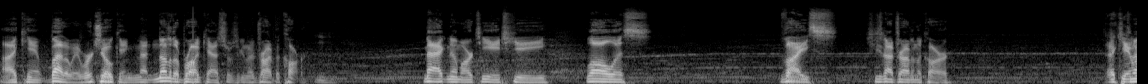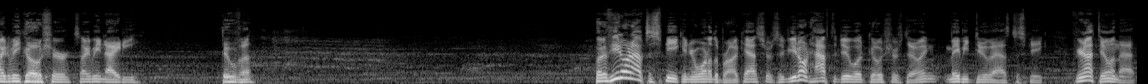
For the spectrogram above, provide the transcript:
I can't. By the way, we're joking. None none of the broadcasters are going to drive the car. Mm-hmm. Magnum, RTHG, Lawless, Vice. She's not driving the car. I can't It's not wait going to be Goucher. It's not going to be Hnidy, D'Uva. But if you don't have to speak and you're one of the broadcasters, if you don't have to do what Goucher's doing, maybe D'Uva has to speak. If you're not doing that,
